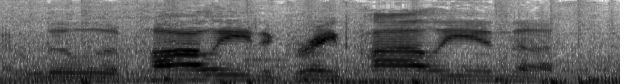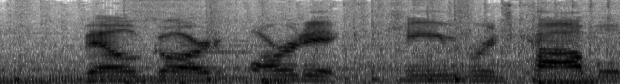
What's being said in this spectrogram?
Got a little of the poly, the gray poly and the Belgard Arctic Cambridge cobble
